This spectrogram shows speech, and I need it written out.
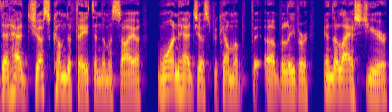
that had just come to faith in the Messiah. One had just become a, a believer in the last year.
